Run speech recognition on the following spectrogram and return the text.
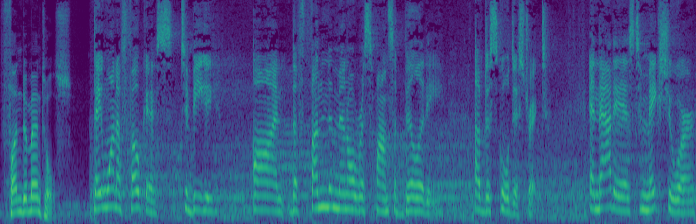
fundamentals. They want to focus to be on the fundamental responsibility of the school district and that is to make sure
